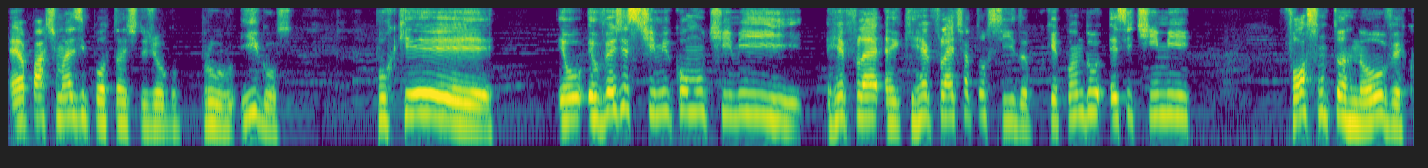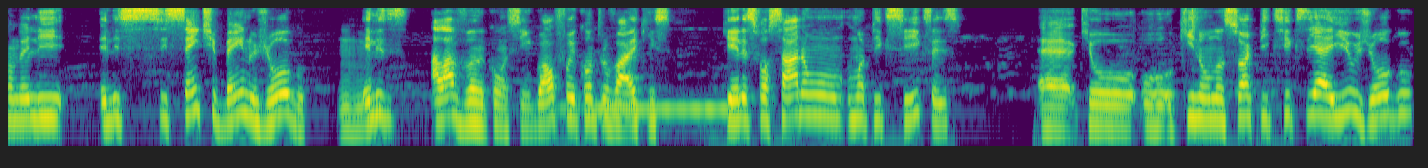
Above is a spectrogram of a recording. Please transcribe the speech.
É a parte mais importante do jogo pro Eagles, porque eu, eu vejo esse time como um time reflete, que reflete a torcida. Porque quando esse time força um turnover, quando ele, ele se sente bem no jogo, uhum. eles alavancam, assim, igual foi contra o Vikings, que eles forçaram uma pick six, eles é, que o, o, o Keenum lançou a pick six e aí o jogo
